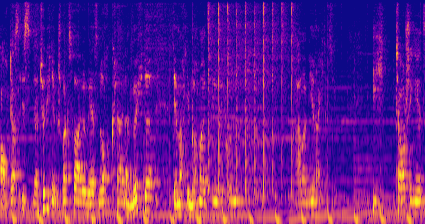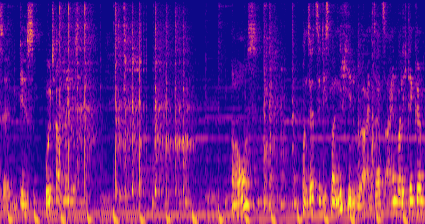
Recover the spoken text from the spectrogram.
Auch das ist natürlich eine Geschmacksfrage. Wer es noch kleiner möchte, der macht eben nochmal 10 Sekunden. Aber mir reicht das so. Ich tausche jetzt äh, das Ultra Blade aus und setze diesmal nicht den Rühreinsatz ein, weil ich denke,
